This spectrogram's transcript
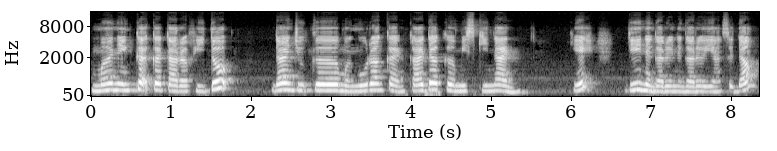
meningkatkan taraf hidup dan juga mengurangkan kadar kemiskinan okay, di negara-negara yang sedang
